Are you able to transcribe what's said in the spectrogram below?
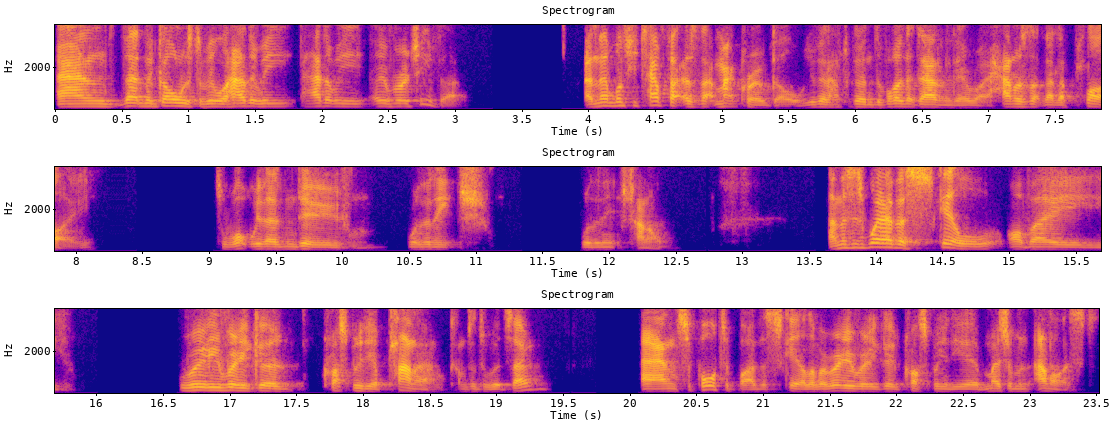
And then the goal is to be, well, how do we how do we overachieve that? And then once you have that as that macro goal, you're going to have to go and divide that down and go, right, how does that then apply to what we then do within each within each channel? And this is where the skill of a really, really good cross-media planner comes into its own and supported by the skill of a really, really good cross-media measurement analyst.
